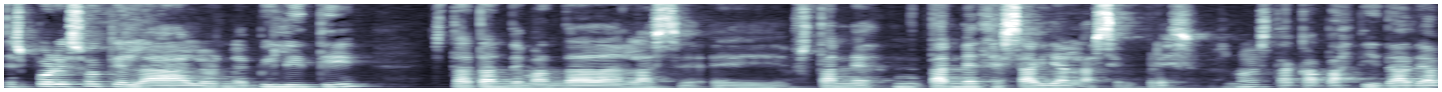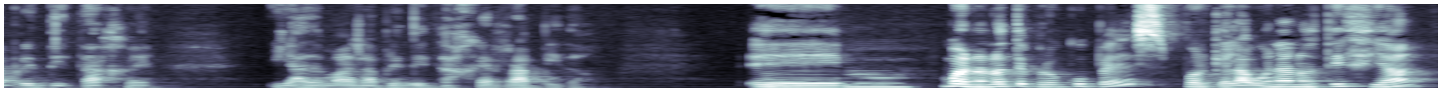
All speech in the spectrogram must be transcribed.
Es por eso que la learnability está tan demandada, en las, eh, tan, necesaria en las empresas, ¿no? esta capacidad de aprendizaje y además aprendizaje rápido. Em, bueno, no te preocupes porque la buena noticia,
